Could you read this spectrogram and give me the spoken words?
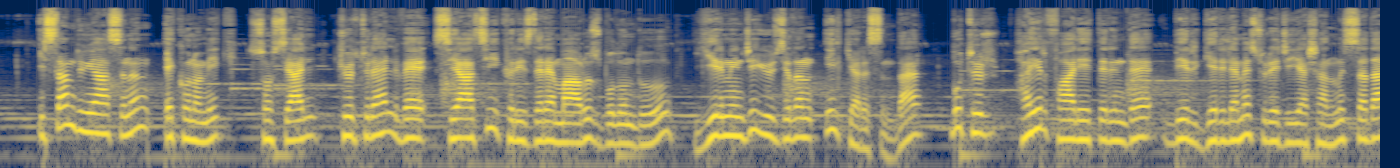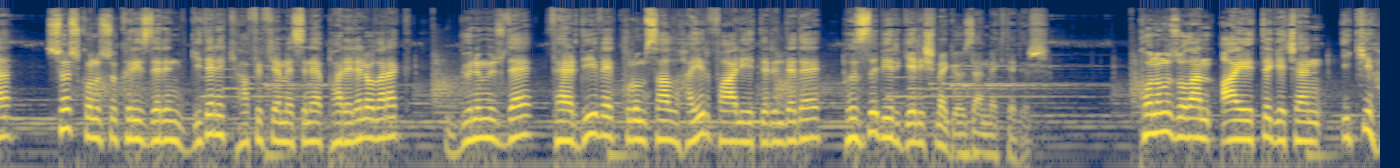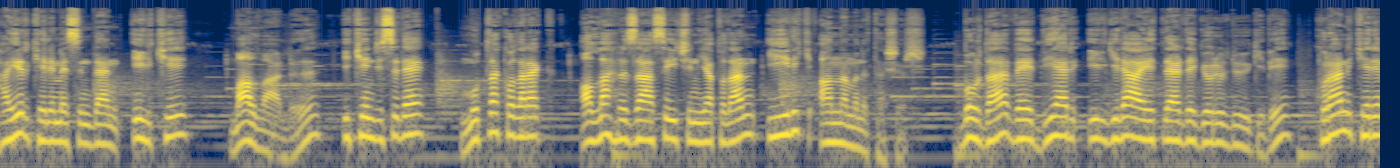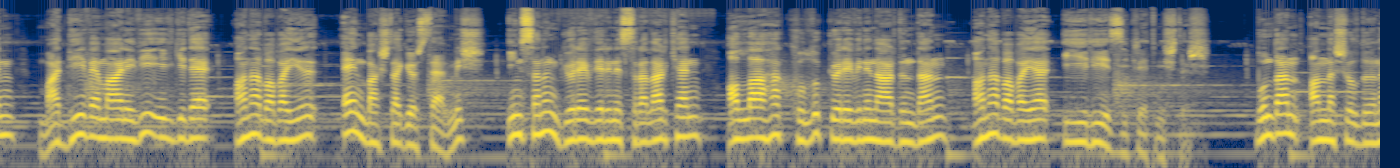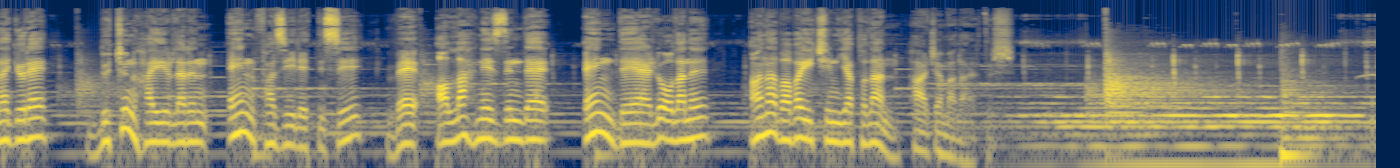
İslam dünyasının ekonomik, sosyal, kültürel ve siyasi krizlere maruz bulunduğu 20. yüzyılın ilk yarısında bu tür hayır faaliyetlerinde bir gerileme süreci yaşanmışsa da söz konusu krizlerin giderek hafiflemesine paralel olarak günümüzde ferdi ve kurumsal hayır faaliyetlerinde de hızlı bir gelişme gözlenmektedir. Konumuz olan ayette geçen iki hayır kelimesinden ilki mal varlığı, ikincisi de mutlak olarak Allah rızası için yapılan iyilik anlamını taşır. Burada ve diğer ilgili ayetlerde görüldüğü gibi, Kur'an-ı Kerim maddi ve manevi ilgide ana babayı en başta göstermiş, insanın görevlerini sıralarken Allah'a kulluk görevinin ardından ana babaya iyiliği zikretmiştir. Bundan anlaşıldığına göre bütün hayırların en faziletlisi ve Allah nezdinde en değerli olanı ana baba için yapılan harcamalardır.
